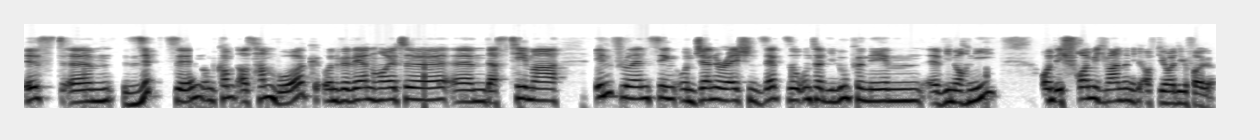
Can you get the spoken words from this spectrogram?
ist ähm, 17 und kommt aus Hamburg und wir werden heute ähm, das Thema Influencing und Generation Z so unter die Lupe nehmen äh, wie noch nie und ich freue mich wahnsinnig auf die heutige Folge.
